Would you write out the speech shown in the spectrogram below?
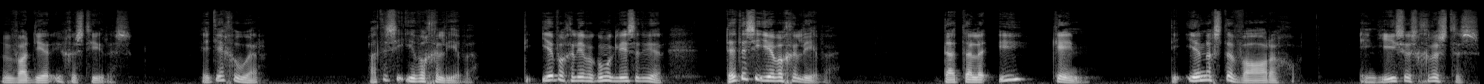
wat deur U gestuur is. Het jy gehoor? Wat is die ewige lewe? Die ewige lewe, kom ek lees dit weer. Dit is die ewige lewe dat hulle U ken, die enigste ware God en Jesus Christus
